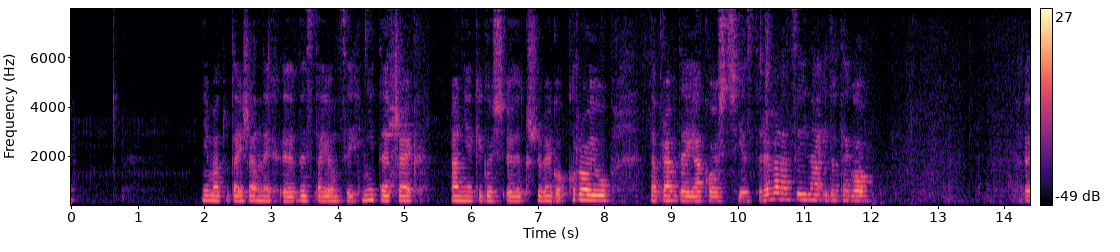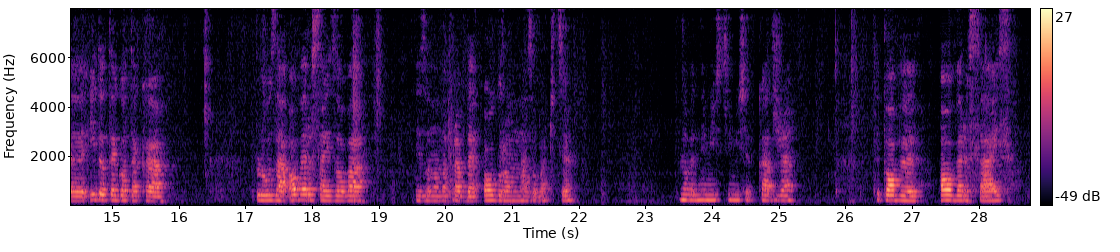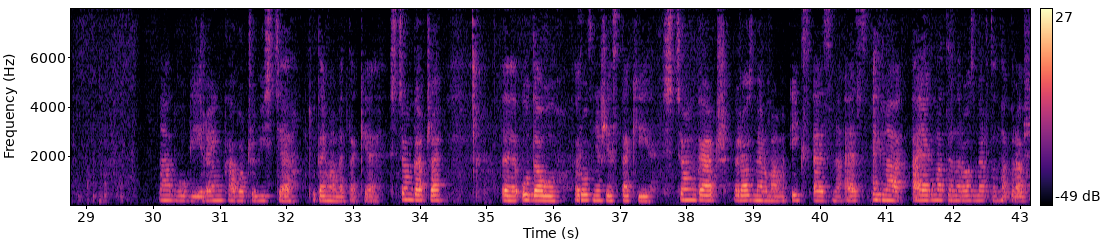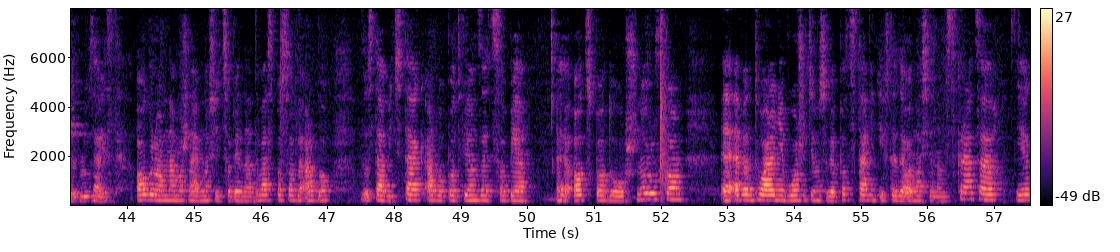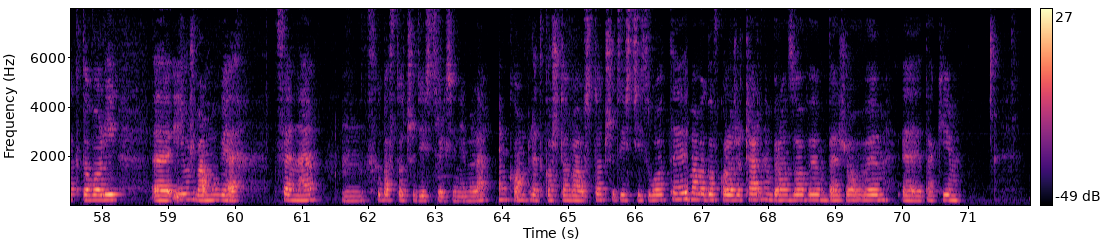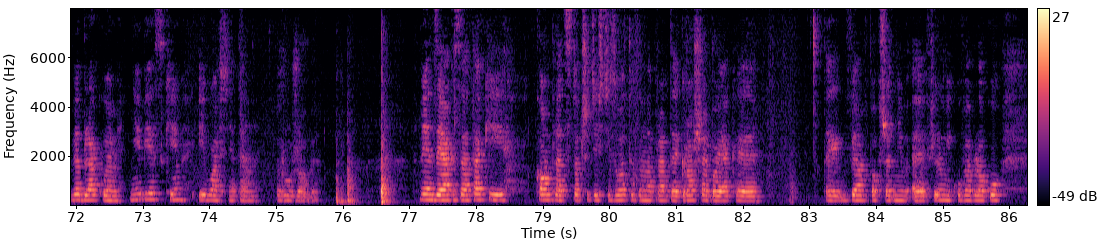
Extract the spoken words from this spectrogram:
Nie ma tutaj żadnych e, wystających niteczek, ani jakiegoś e, krzywego kroju. Naprawdę jakość jest rewelacyjna i do tego e, i do tego taka bluza oversize'owa. Jest ona naprawdę ogromna, zobaczcie. Nawet nie mieści mi się w kadrze. Typowy oversize. Na długi rękaw oczywiście. Tutaj mamy takie ściągacze. Y, U dołu również jest taki ściągacz. Rozmiar mam XS na S. Jak na, a jak na ten rozmiar to naprawdę bluza jest ogromna. Można ją nosić sobie na dwa sposoby. Albo zostawić tak, albo podwiązać sobie y, od spodu sznurówką. y, Ewentualnie włożyć ją sobie pod stanik i wtedy ona się nam skraca jak to woli. Y, I już Wam mówię cenę. Mm, Chyba 130, jak się nie mylę. Ten komplet kosztował 130 zł. Mamy go w kolorze czarnym, brązowym, beżowym, y, takim wyblakłym niebieskim i właśnie ten różowy. Więc jak za taki komplet 130 zł to naprawdę grosze, bo jak y, tak jak mówiłam w poprzednim e, filmiku we vlogu, e,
